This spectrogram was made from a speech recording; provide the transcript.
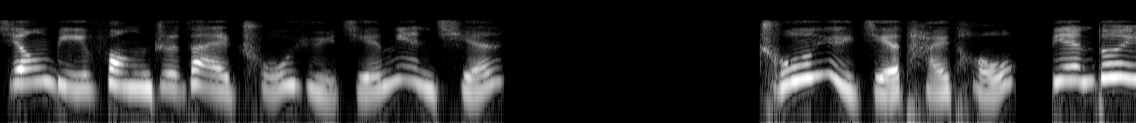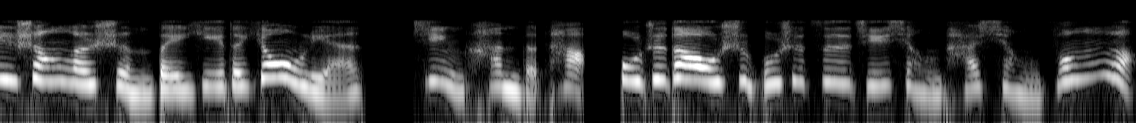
将笔放置在楚雨洁面前。楚雨洁抬头，便对上了沈贝依的右脸，近看的他不知道是不是自己想他想疯了，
